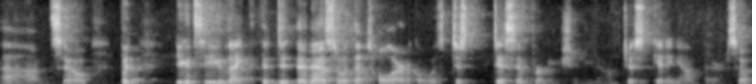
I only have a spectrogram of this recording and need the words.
Um, so, but you can see like the and that's what that whole article was just disinformation. You know, just getting out there. So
